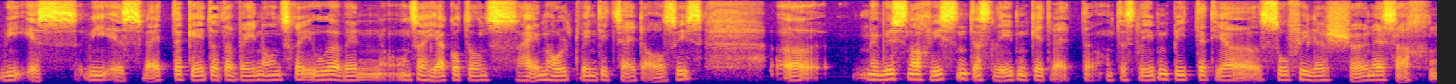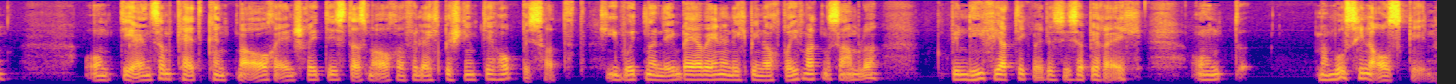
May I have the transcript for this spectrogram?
wie es, wie es weitergeht oder wenn unsere Uhr, wenn unser Herrgott uns heimholt, wenn die Zeit aus ist. Äh, wir müssen auch wissen, das Leben geht weiter. Und das Leben bietet ja so viele schöne Sachen. Und die Einsamkeit könnte man auch, ein Schritt ist, dass man auch vielleicht bestimmte Hobbys hat. Ich wollte nur nebenbei erwähnen, ich bin auch Briefmarkensammler, bin nie fertig, weil das ist ein Bereich. Und man muss hinausgehen.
